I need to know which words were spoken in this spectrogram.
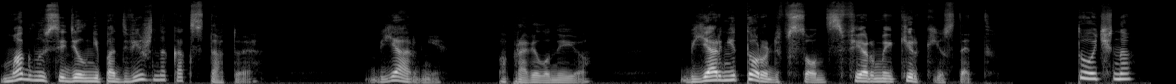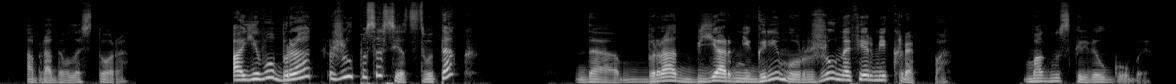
Магнус сидел неподвижно, как статуя. «Бьярни», — поправил он ее. «Бьярни Торольфсон с фермы Киркьюстед». «Точно», — обрадовалась Тора. А его брат жил по соседству, так? Да, брат Бьярни Гримур жил на ферме Креппа. Магнус скривил губы.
